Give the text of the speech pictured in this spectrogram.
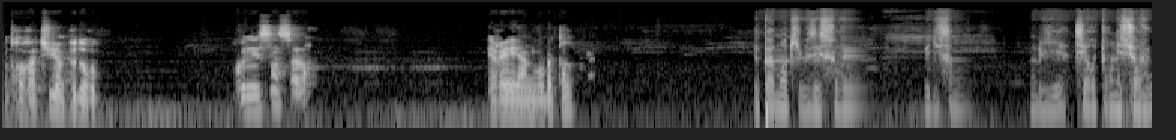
montreras-tu un peu de reconnaissance alors? Et un nouveau bâton? C'est pas moi qui vous ai sauvé du sanglier. C'est retourné sur vous.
